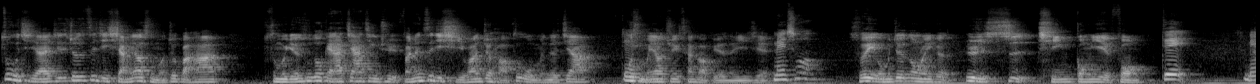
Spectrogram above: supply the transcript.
住起来其实就是自己想要什么就把它什么元素都给它加进去，反正自己喜欢就好，是我们的家，为什么要去参考别人的意见？没错，所以我们就弄了一个日式轻工业风，对，没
